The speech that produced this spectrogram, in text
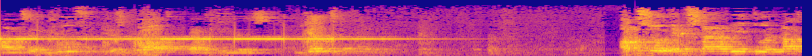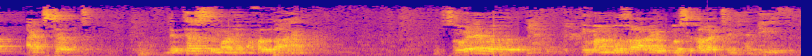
until proof is brought that he is guilty. Also in Islam we do not accept the testimony of a lie. So whenever Imam Bukhari was collecting hadith,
